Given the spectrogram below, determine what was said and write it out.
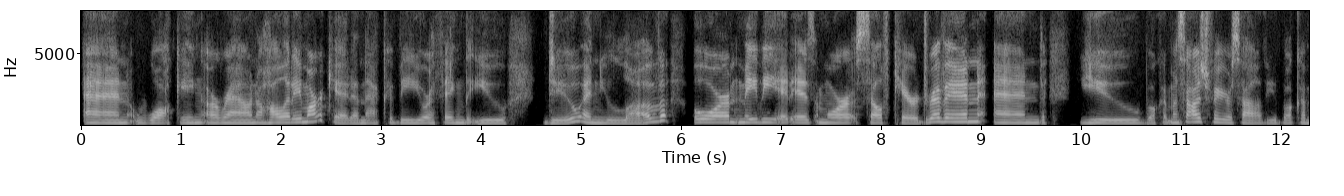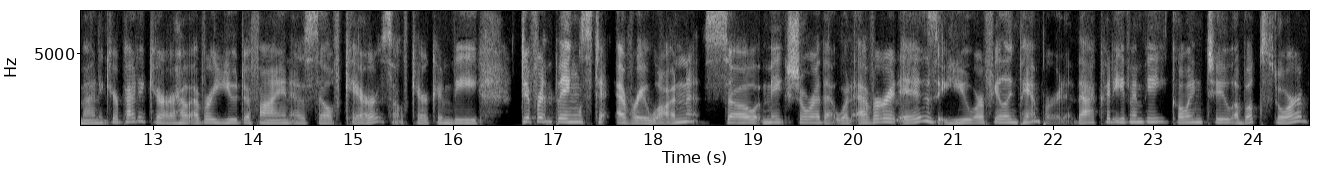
and walking around a holiday market. And that could be your thing that you do and you love. Or maybe it is more self care driven and you book a massage for yourself, you book a manicure, pedicure, however you define as self care. Self care can be different things to everyone. So make sure that whatever it is, you are feeling pampered. That could even be going to a bookstore.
